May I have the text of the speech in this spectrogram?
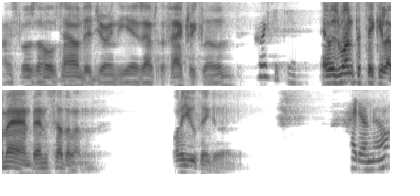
I suppose the whole town did during the years after the factory closed. Of course it did. There was one particular man, Ben Sutherland. What do you think of him? I don't know.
